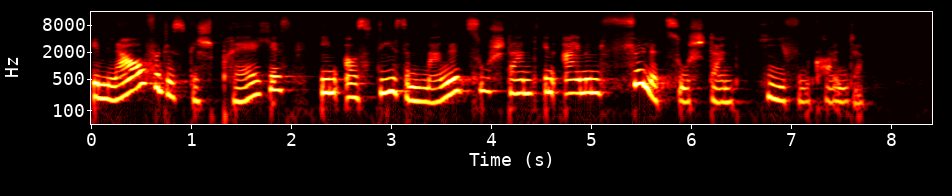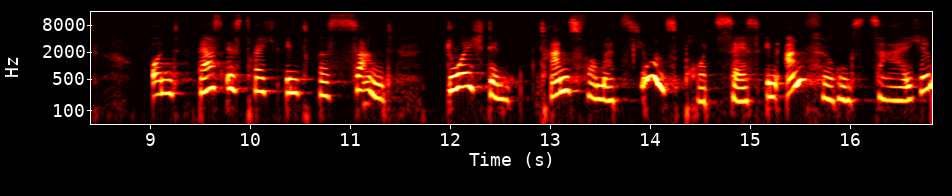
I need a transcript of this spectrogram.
im Laufe des Gespräches ihn aus diesem Mangelzustand in einen Füllezustand hieven konnte. Und das ist recht interessant. Durch den Transformationsprozess in Anführungszeichen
